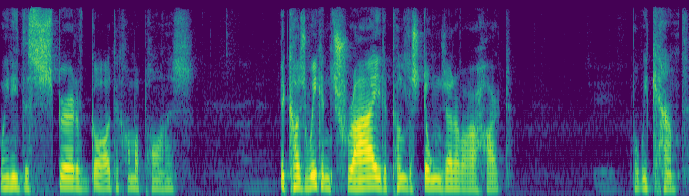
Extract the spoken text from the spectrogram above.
We need the Spirit of God to come upon us. Because we can try to pull the stones out of our heart, but we can't.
